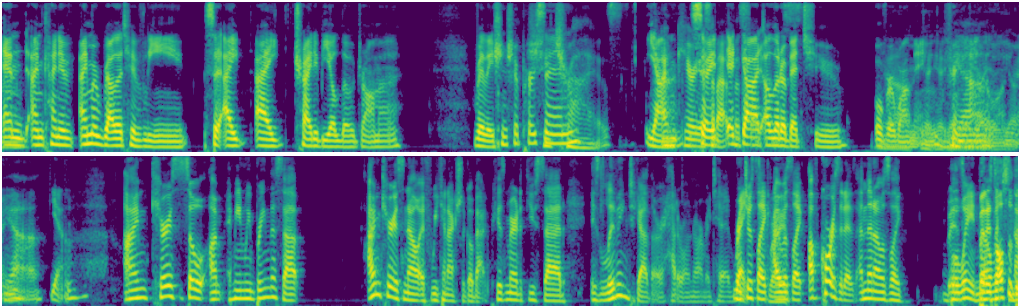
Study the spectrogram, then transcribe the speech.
yeah. and I'm kind of, I'm a relatively, so I, I try to be a low drama relationship person. She tries. Yeah, I'm curious So it, about it this got a little bit too overwhelming Yeah, yeah, yeah, for me yeah, in the long yeah, run. yeah. yeah. I'm curious. So, um, I mean, we bring this up. I'm curious now if we can actually go back because Meredith, you said, is living together heteronormative? Right. Which is like, I was like, of course it is. And then I was like, but, it's- wait, but no, it's also the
